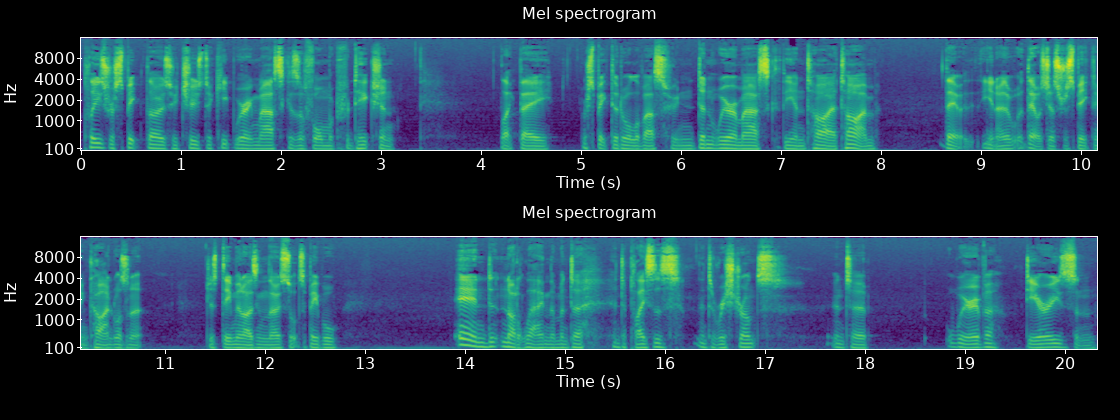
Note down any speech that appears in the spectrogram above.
Please respect those who choose to keep wearing masks as a form of protection like they respected all of us who didn't wear a mask the entire time. That you know that was just respect and kind, wasn't it? Just demonizing those sorts of people, and not allowing them into into places, into restaurants, into wherever dairies, and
